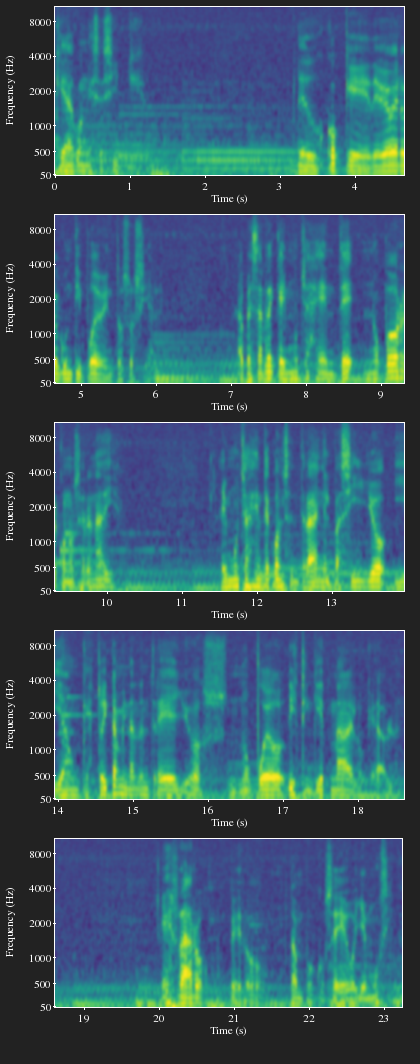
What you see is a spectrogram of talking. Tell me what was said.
qué hago en ese sitio. Deduzco que debe haber algún tipo de evento social. A pesar de que hay mucha gente, no puedo reconocer a nadie. Hay mucha gente concentrada en el pasillo y aunque estoy caminando entre ellos, no puedo distinguir nada de lo que hablan. Es raro, pero tampoco se oye música.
